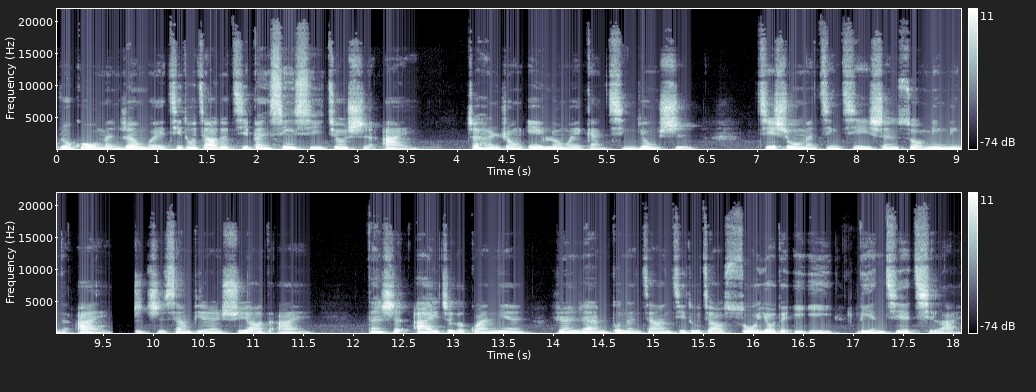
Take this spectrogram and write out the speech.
如果我们认为基督教的基本信息就是爱，这很容易沦为感情用事。即使我们谨记神所命令的爱是指向别人需要的爱，但是爱这个观念仍然不能将基督教所有的意义连接起来。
